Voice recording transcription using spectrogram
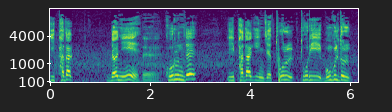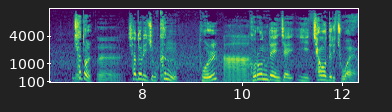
이 바닥 면이 예, 고른데 이 바닥이 이제 돌, 돌이 몽골돌, 차돌, 예, 차돌이 좀 큰 돌, 아, 그런데 이제 이 장어들이 좋아요.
